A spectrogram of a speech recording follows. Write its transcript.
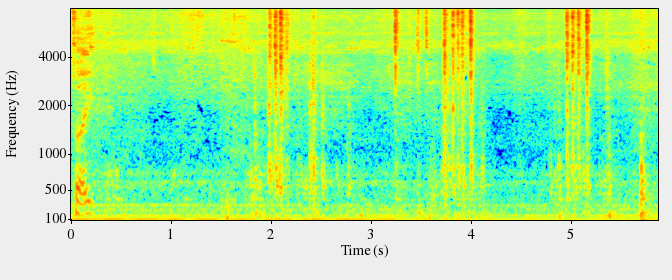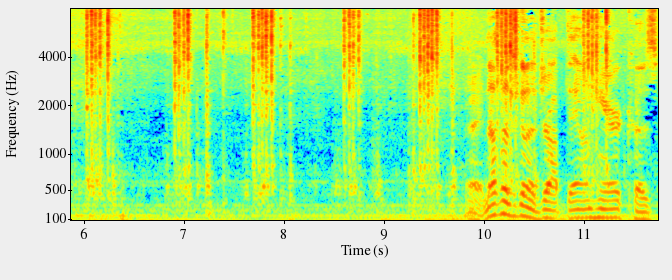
tight. Alright, nothing's going to drop down here because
